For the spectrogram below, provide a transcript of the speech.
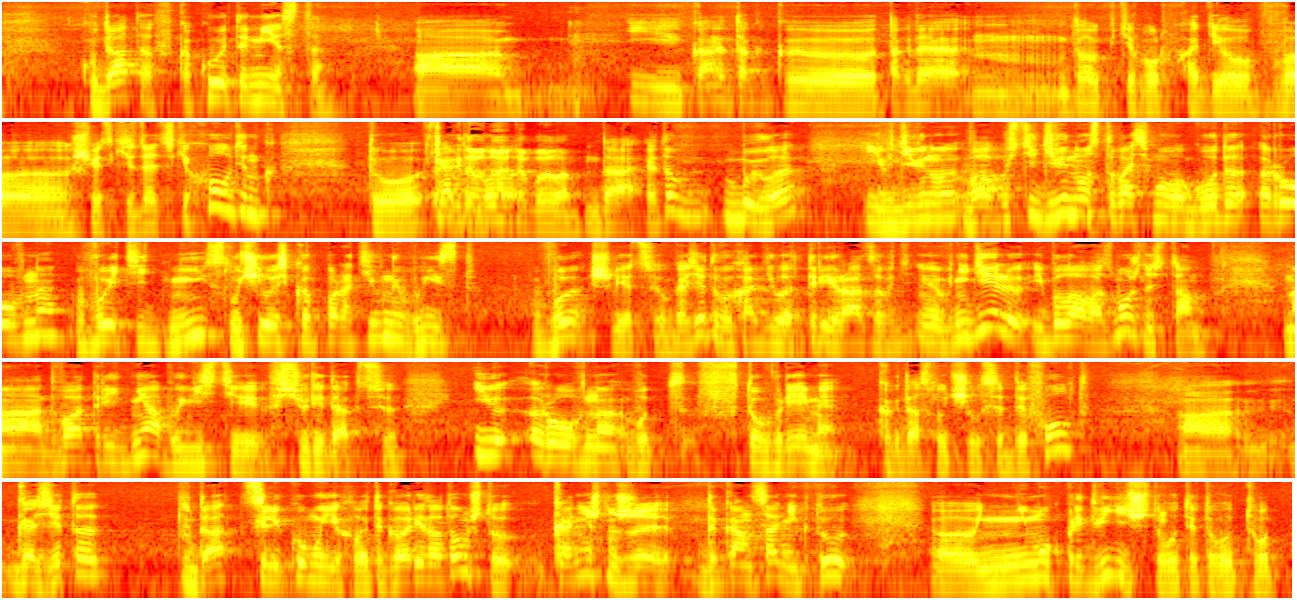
куда-то в какое-то место. А, и так как тогда Деловой Петербург входил в шведский издательский холдинг, то как это давно было, это было? Да, это было. И в, 90, в августе 98 года ровно в эти дни случился корпоративный выезд в Швецию. Газета выходила три раза в неделю, и была возможность там на 2-3 дня вывести всю редакцию. И ровно вот в то время, когда случился дефолт, а, газета туда целиком уехала. Это говорит о том, что, конечно же, до конца никто э, не мог предвидеть, что вот это вот, вот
